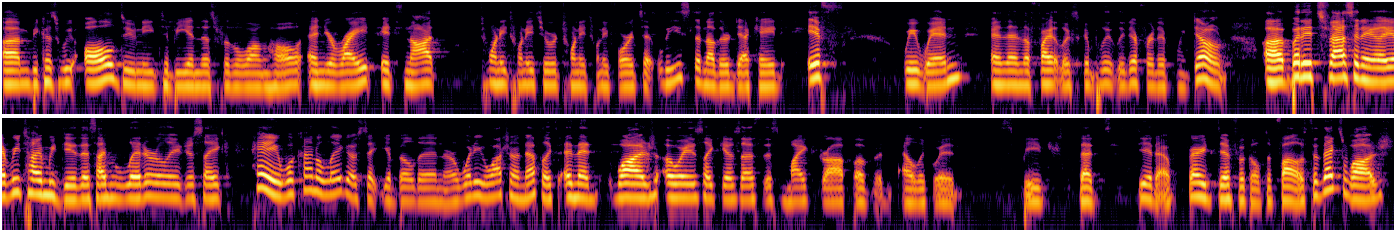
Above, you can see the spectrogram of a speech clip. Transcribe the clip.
um, because we all do need to be in this for the long haul. And you're right, it's not 2022 or 2024; it's at least another decade if we win. And then the fight looks completely different if we don't. Uh, but it's fascinating. Like, every time we do this, I'm literally just like, "Hey, what kind of Lego set you build in, or what are you watching on Netflix?" And then Waj always like gives us this mic drop of an eloquent speech that's you know very difficult to follow. So thanks, Waj.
